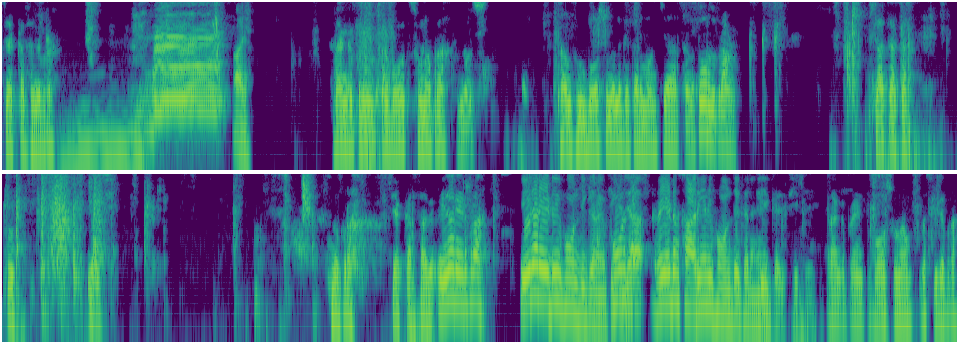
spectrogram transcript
ਚੈੱਕ ਕਰ ਸਕਦੇ ਭਰਾ। ਆ ਜਾ। ਰੰਗ ਪ੍ਰਿੰਟਰ ਬਹੁਤ ਸੋਹਣਾ ਭਰਾ। ਲੋ ਜੀ। ਥਣ ਤੁਹਾਨੂੰ ਬਹੁਤ ਸੋਹਣਾ ਲੱਗਾ ਕਰਮਾਂ ਚਾਰ ਥਣ। ਤੋੜ ਦੋ ਭਰਾ ਹੁਣ। ਚਾਰ ਚਾਰ ਹੂੰ। ਲਓ ਜੀ। ਲੋ ਭਰਾ। ਚੈੱਕ ਕਰ ਸਕਦੇ ਹੋ। ਇਹਦਾ ਰੇਟ ਭਰਾ? ਇਹਦਾ ਰੇਟ ਵੀ ਫੋਨ ਤੇ ਕਰਾਂਗੇ। ਫੋਨ ਜੀ। ਰੇਟ ਸਾਰੀਆਂ ਦੀ ਫੋਨ ਤੇ ਕਰਾਂਗੇ। ਠੀਕ ਹੈ ਜੀ ਠੀਕ ਹੈ। ਰੰਗ ਪ੍ਰਿੰਟ ਬਹੁਤ ਸੋਹਣਾ ਬੱਸੀ ਦਾ ਭਰਾ।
